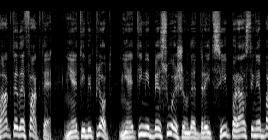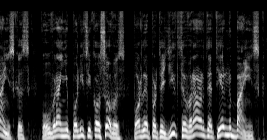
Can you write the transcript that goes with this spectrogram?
fakte dhe fakte, një hetim i plotë, një hetim i besueshëm dhe drejtësi për rastin e Banjskës, ku u vra një polic i Kosovës, por dhe për të gjithë të vrarët e tjerë në Banjskë.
